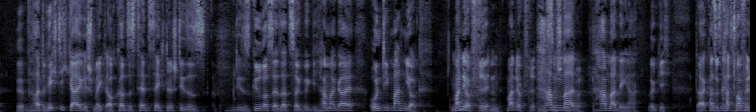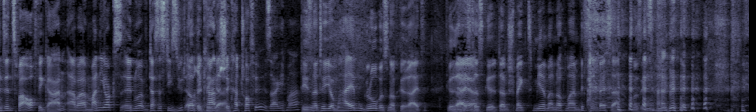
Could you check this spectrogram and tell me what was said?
hat richtig geil geschmeckt, auch konsistenztechnisch. Dieses, dieses Gyros-Ersatzzeug wirklich hammergeil. Und die Maniok. Maniokfritten. Maniokfritten. Hammer, Hammerdinger. Wirklich. also Kartoffeln sind zwar auch vegan, aber Manioks, äh, nur, das ist die südamerikanische Kartoffel, sage ich mal. Die ist natürlich um halben Globus noch gereizt. gereizt. Ja, ja. Das, dann schmeckt's mir immer noch mal ein bisschen besser, muss ich sagen.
